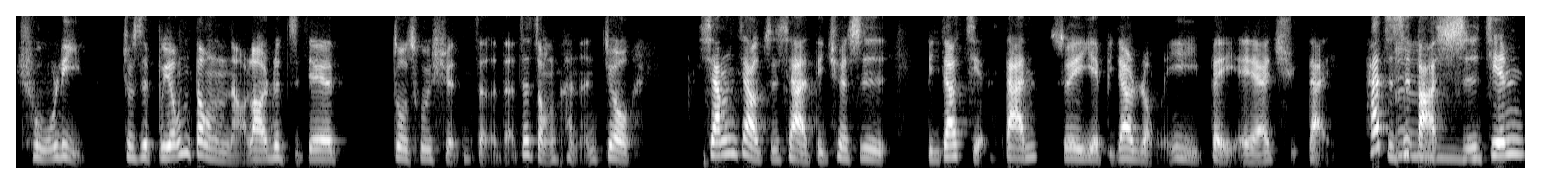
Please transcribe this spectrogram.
处理，就是不用动脑，然后就直接做出选择的这种，可能就相较之下的确是比较简单，所以也比较容易被 AI 取代。它只是把时间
